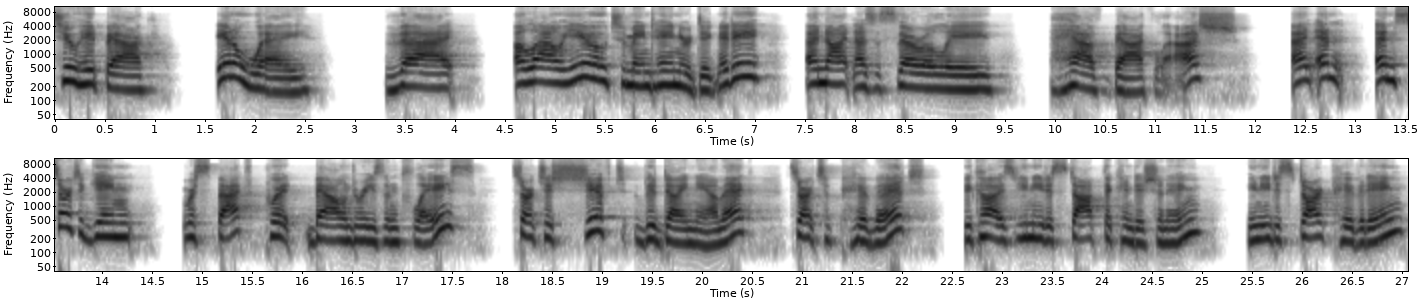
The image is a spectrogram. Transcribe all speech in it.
to hit back in a way that allow you to maintain your dignity and not necessarily have backlash and and and start to gain respect put boundaries in place start to shift the dynamic start to pivot because you need to stop the conditioning. You need to start pivoting.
